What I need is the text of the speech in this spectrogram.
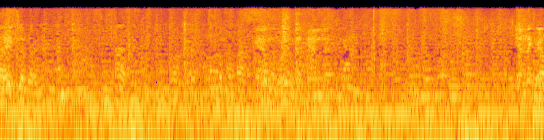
ரைட்ல கேமரா என்னங்க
